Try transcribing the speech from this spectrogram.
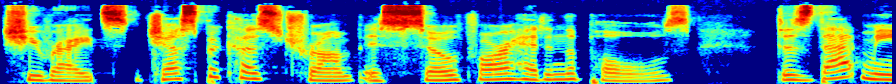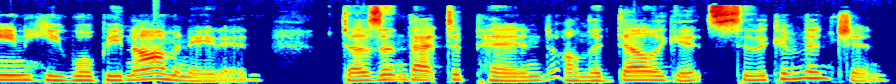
She writes Just because Trump is so far ahead in the polls, does that mean he will be nominated? Doesn't that depend on the delegates to the convention?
